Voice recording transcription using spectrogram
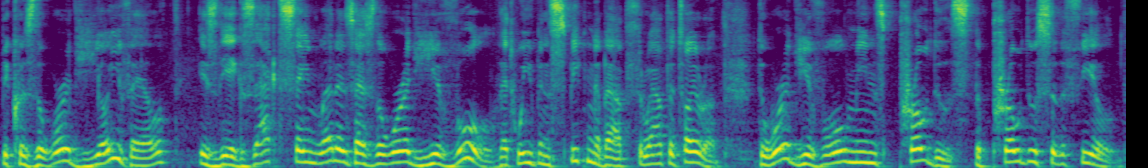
Because the word Yovel is the exact same letters as the word Yevul that we've been speaking about throughout the Torah. The word Yevul means produce, the produce of the field.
